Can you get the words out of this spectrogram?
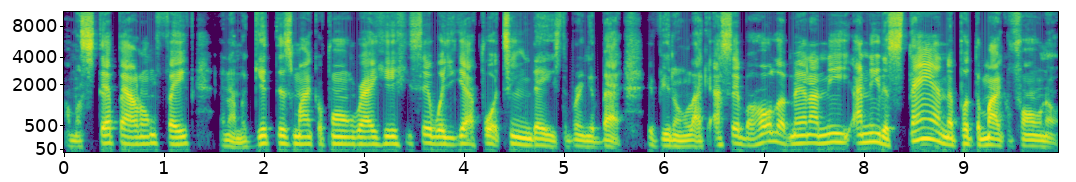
I'm gonna step out on faith and I'm gonna get this microphone right here. He said, Well, you got 14 days to bring it back if you don't like it. I said, But hold up, man, I need I need a stand to put the microphone on.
